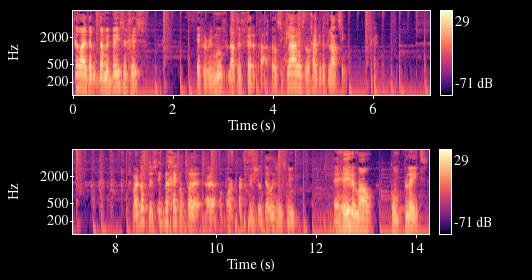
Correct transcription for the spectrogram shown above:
terwijl hij daar- daarmee bezig is, even remove, laten we verder praten. Als hij klaar is, dan ga ik het even laten zien. Maar dat dus, ik ben gek op, eh, eh, op art- artificial intelligence nu. Eh, helemaal compleet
